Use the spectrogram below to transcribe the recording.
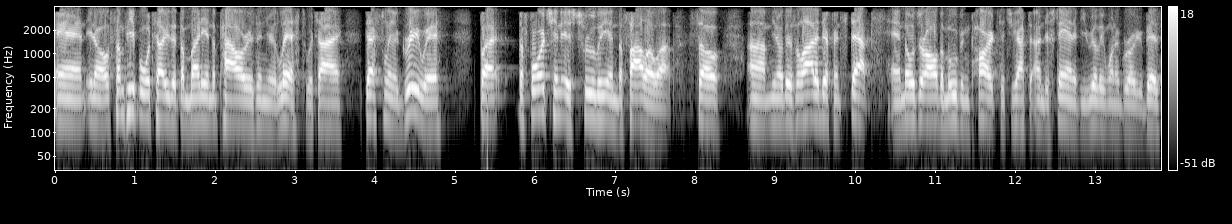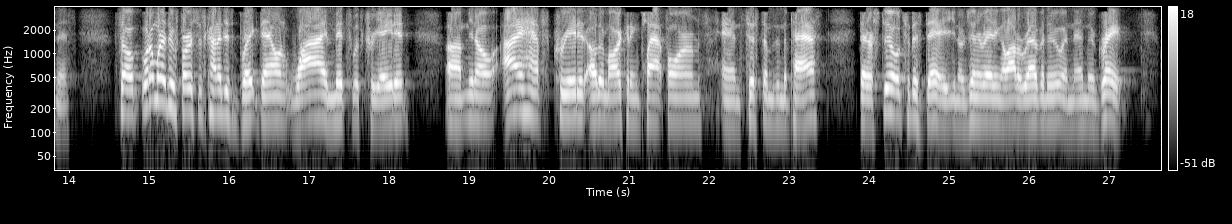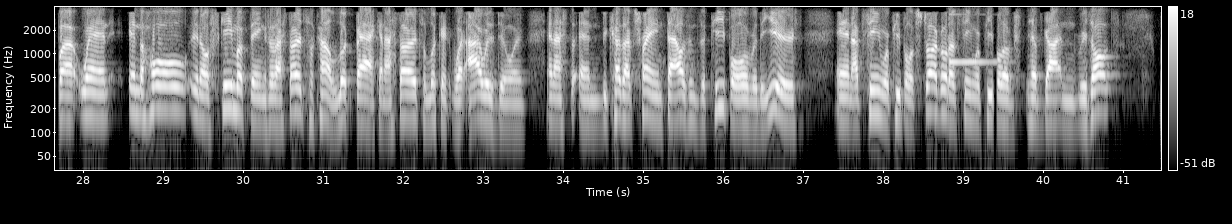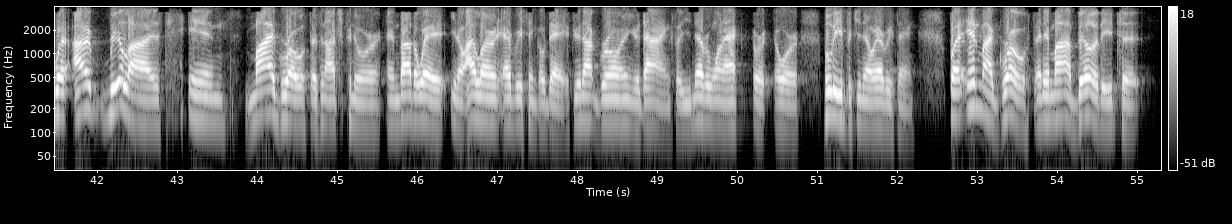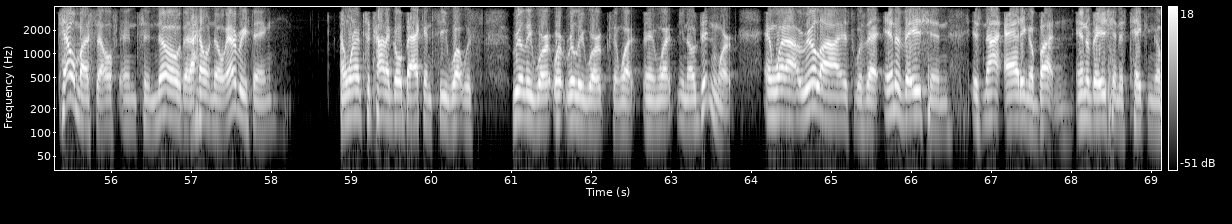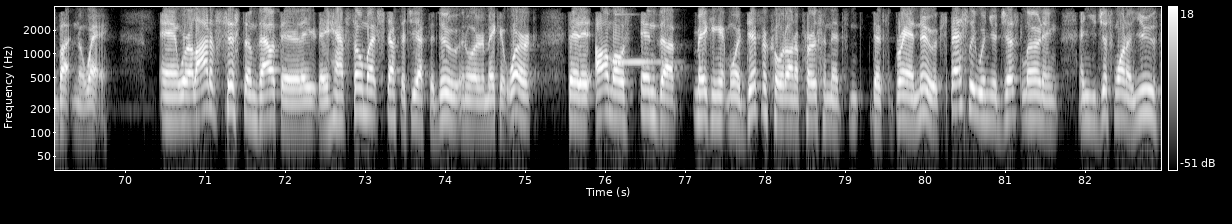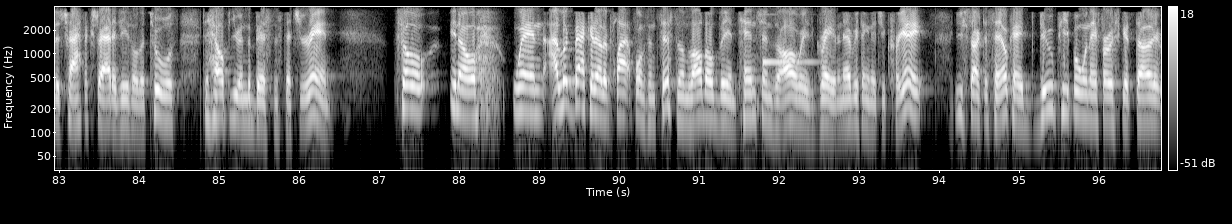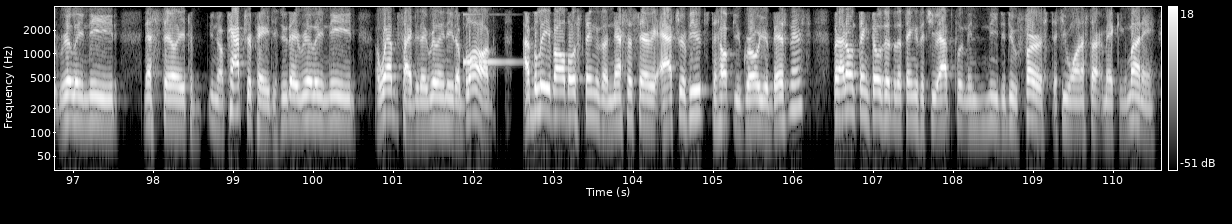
And, you know, some people will tell you that the money and the power is in your list, which I definitely agree with, but the fortune is truly in the follow-up. So, um, you know, there's a lot of different steps, and those are all the moving parts that you have to understand if you really want to grow your business. So what I'm going to do first is kind of just break down why MITS was created. Um, you know, I have created other marketing platforms and systems in the past that are still to this day, you know, generating a lot of revenue and, and they're great. But when in the whole, you know, scheme of things, as I started to kind of look back and I started to look at what I was doing, and I and because I've trained thousands of people over the years, and I've seen where people have struggled, I've seen where people have have gotten results what I realized in my growth as an entrepreneur, and by the way, you know, I learn every single day. If you're not growing, you're dying. So you never want to act or, or believe that you know everything. But in my growth and in my ability to tell myself and to know that I don't know everything, I wanted to kind of go back and see what was really work, what really works and what and what you know didn't work. And what I realized was that innovation is not adding a button. Innovation is taking a button away. And where a lot of systems out there, they, they have so much stuff that you have to do in order to make it work that it almost ends up making it more difficult on a person that's that's brand new, especially when you're just learning and you just want to use the traffic strategies or the tools to help you in the business that you're in. So, you know, when I look back at other platforms and systems, although the intentions are always great and everything that you create, you start to say, okay, do people when they first get started really need necessarily to, you know, capture pages? Do they really need a website? Do they really need a blog? I believe all those things are necessary attributes to help you grow your business, but I don't think those are the things that you absolutely need to do first if you want to start making money.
